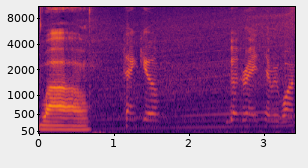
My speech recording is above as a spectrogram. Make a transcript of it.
Wow. Thank you. Good race, everyone.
